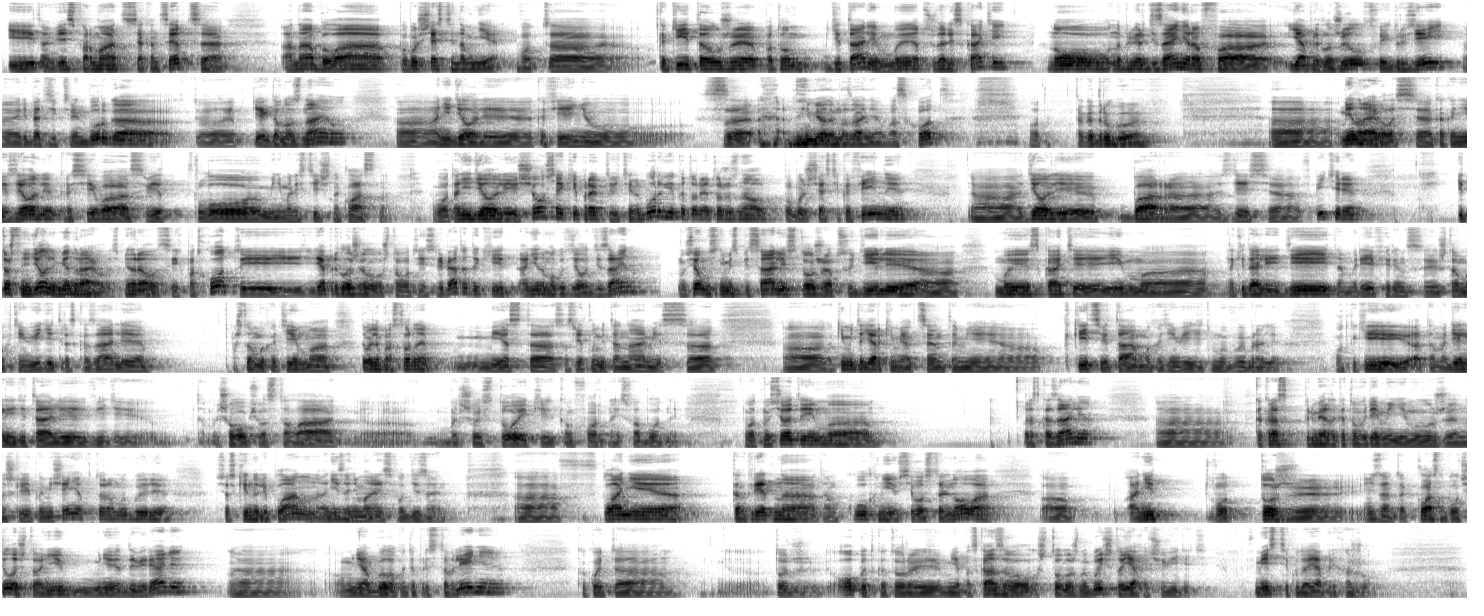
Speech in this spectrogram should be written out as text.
и там весь формат, вся концепция, она была по большей части на мне. Вот э, какие-то уже потом детали мы обсуждали с Катей, но, например, дизайнеров э, я предложил, своих друзей, э, ребят из Екатеринбурга, э, я их давно знаю, они делали кофейню с одноименным названием «Восход», вот, только другую. Мне нравилось, как они ее сделали, красиво, светло, минималистично, классно. Вот, они делали еще всякие проекты в Екатеринбурге, которые я тоже знал, по большей части кофейные, делали бар э, здесь, э, в Питере. И то, что они делали, мне нравилось. Мне нравился их подход, и я предложил, что вот есть ребята такие, они могут сделать дизайн. Ну все, мы с ними списались, тоже обсудили. Мы с Катей им накидали идеи, там, референсы, что мы хотим видеть, рассказали, что мы хотим. Довольно просторное место со светлыми тонами, с Э, какими-то яркими акцентами, э, какие цвета мы хотим видеть, мы выбрали. Вот какие э, там отдельные детали в виде там, большого общего стола, большой стойки, комфортной, свободной. Вот, мы все это им рассказали. Как раз примерно к этому времени мы уже нашли помещение, в котором мы были, все скинули план, они занимались вот дизайном. В плане конкретно там кухни и всего остального, э, они вот тоже, не знаю, так классно получилось, что они мне доверяли, э, у меня было какое-то представление, какой-то э, тот же опыт, который мне подсказывал, что должно быть, что я хочу видеть в месте, куда я прихожу.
